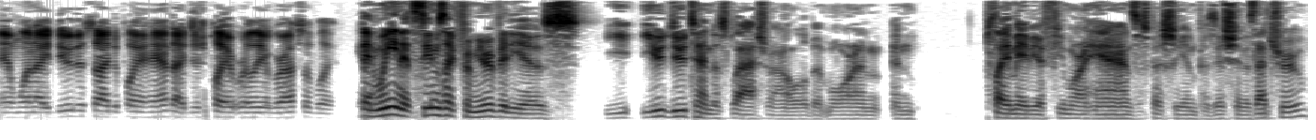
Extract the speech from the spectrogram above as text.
and when I do decide to play a hand, I just play it really aggressively. And Wein, it seems like from your videos, you, you do tend to splash around a little bit more and, and play maybe a few more hands, especially in position. Is that true?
